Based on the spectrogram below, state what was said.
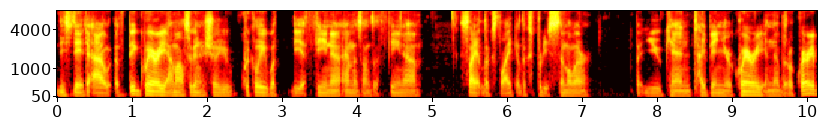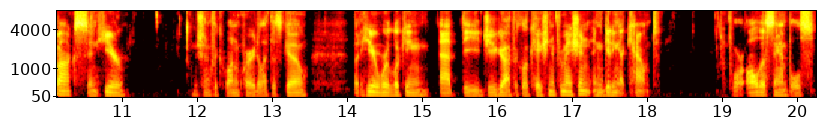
these data out of BigQuery. I'm also going to show you quickly what the Athena, Amazon's Athena site looks like. It looks pretty similar, but you can type in your query in the little query box. And here, I'm just going to click run query to let this go. But here we're looking at the geographic location information and getting a count for all the samples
